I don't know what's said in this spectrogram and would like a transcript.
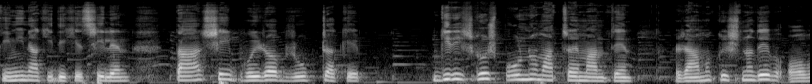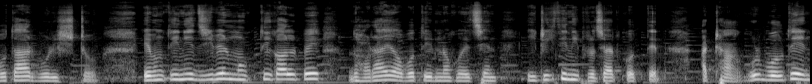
তিনি নাকি দেখেছিলেন তার সেই ভৈরব রূপটাকে। গিরিশ ঘোষ পূর্ণ মাত্রায় মানতেন। রামকৃষ্ণদেব অবতার বরিষ্ঠ এবং তিনি জীবের মুক্তিকল্পে ধরায় অবতীর্ণ হয়েছেন। এটি তিনি প্রচার করতেন। আর ঠাকুর বলতেন,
